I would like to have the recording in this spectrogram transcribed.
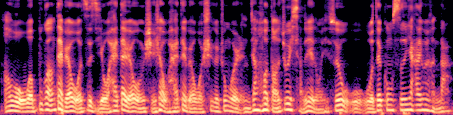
啊，我我不光代表我自己，我还代表我们学校，我还代表我是个中国人，你知道我导致就会想这些东西，所以我我在公司压力会很大。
